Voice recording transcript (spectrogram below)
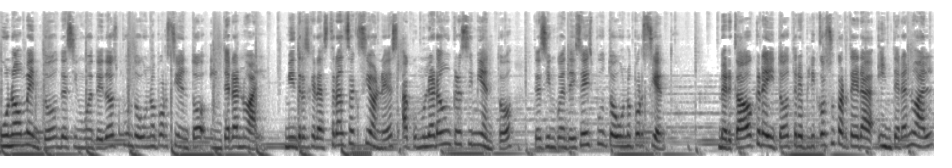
un aumento de 52.1% interanual, mientras que las transacciones acumularon un crecimiento de 56.1%. Mercado Crédito triplicó su cartera interanual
